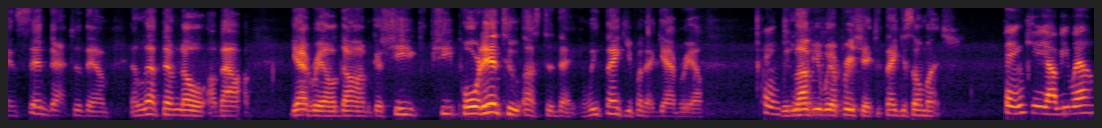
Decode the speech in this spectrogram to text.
and send that to them and let them know about Gabrielle Dawn because she she poured into us today. And we thank you for that, Gabrielle. Thank we you. We love you. We appreciate you. Thank you so much. Thank you. Y'all be well.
